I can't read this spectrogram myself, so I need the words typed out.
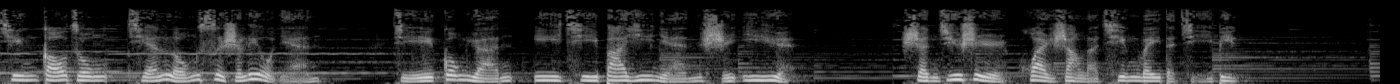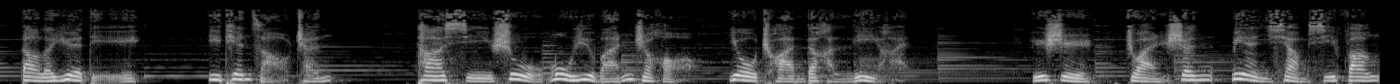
清高宗乾隆四十六年，即公元一七八一年十一月。沈居士患上了轻微的疾病。到了月底，一天早晨，他洗漱沐浴完之后，又喘得很厉害。于是转身面向西方，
